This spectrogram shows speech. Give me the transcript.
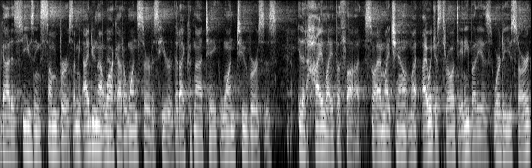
God is using some verse. I mean, I do not walk out of one service here that I could not take one, two verses that highlight the thought. So I might challenge. My, I would just throw it to anybody: is where do you start?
